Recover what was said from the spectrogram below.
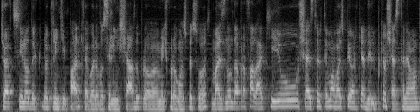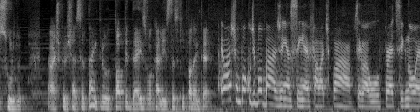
Travis Sino do, do Linkin Park, agora eu vou ser linchado provavelmente por algumas pessoas, mas não dá para falar que o Chester tem uma voz pior que a dele, porque o Chester é um absurdo. Acho que o Chester tá entre o top 10 vocalistas que podem ter. Eu acho um pouco de bobagem, assim, é falar, tipo, ah, sei lá, o Threat Signal é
